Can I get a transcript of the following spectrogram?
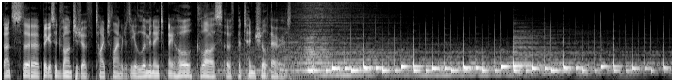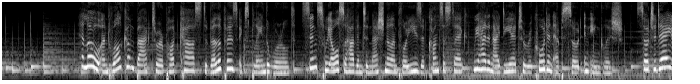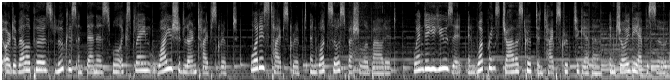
That's the biggest advantage of typed languages. You eliminate a whole class of potential errors. Hello, and welcome back to our podcast, Developers Explain the World. Since we also have international employees at Consistec, we had an idea to record an episode in English. So today, our developers, Lucas and Dennis, will explain why you should learn TypeScript. What is TypeScript and what's so special about it? When do you use it and what brings JavaScript and TypeScript together? Enjoy the episode.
